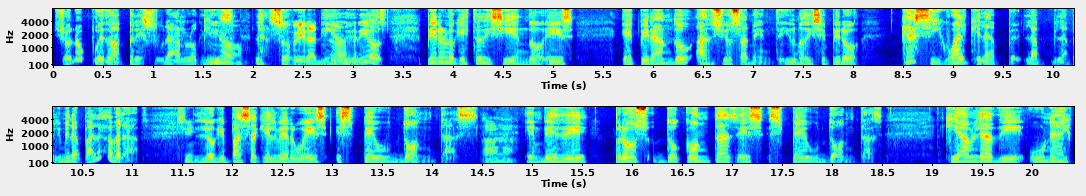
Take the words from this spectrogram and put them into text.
Yo no puedo apresurar lo que No. es la soberanía No, de no. Dios. Pero lo que está diciendo es esperando ansiosamente. Y uno dice, pero casi igual que la, la- la primera palabra. Sí. Lo que pasa que el verbo es speudontas. Ah. En vez de prosdocontas es speudontas, que habla de una es- eh,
